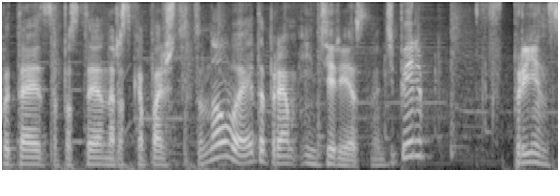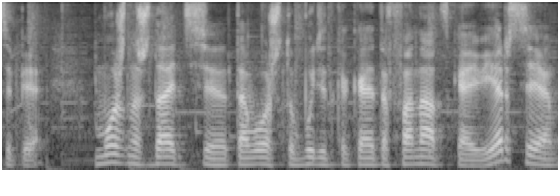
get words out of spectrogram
пытается постоянно раскопать что-то новое, это прям интересно. Теперь, в принципе, можно ждать э, того, что будет какая-то фанатская версия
